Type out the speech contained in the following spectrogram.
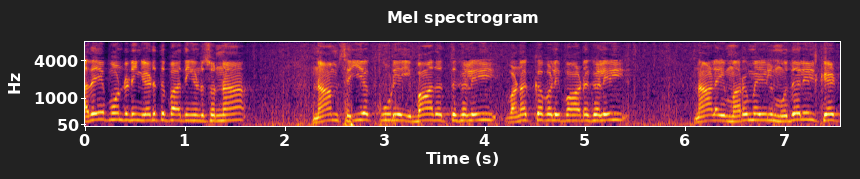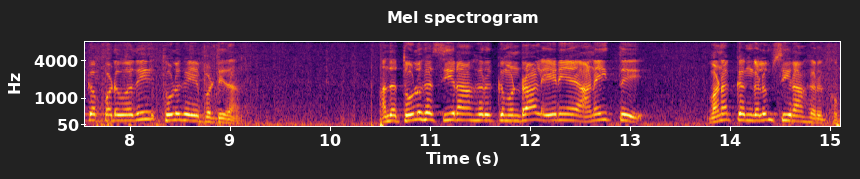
அதே போன்று நீங்கள் எடுத்து பார்த்தீங்கன்னு சொன்னால் நாம் செய்யக்கூடிய இபாதத்துகளில் வணக்க வழிபாடுகளில் நாளை மறுமையில் முதலில் கேட்கப்படுவது தொழுகையை பற்றி தான் அந்த தொழுகை சீராக இருக்கும் என்றால் ஏனைய அனைத்து வணக்கங்களும் சீராக இருக்கும்.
